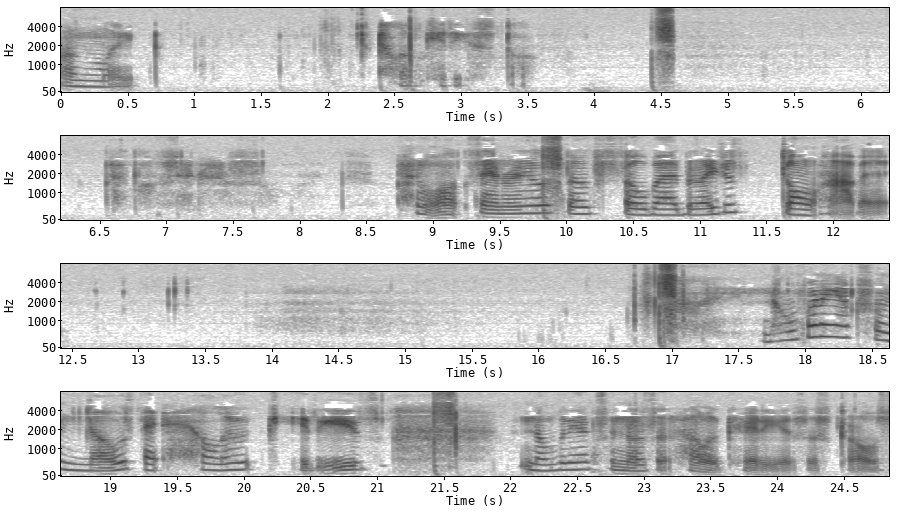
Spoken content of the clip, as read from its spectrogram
um like Hello Kitty stuff. I love Sanrio so much. I want Sanrio stuff so bad, but I just don't have it. Nobody actually knows that Hello Kitties. Nobody actually knows that Hello Kitty is this girl's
